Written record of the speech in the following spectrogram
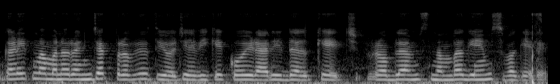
ગણિતમાં મનોરંજક પ્રવૃત્તિઓ જેવી કે કોયડા, riddle, catch, problems, number games વગેરે.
